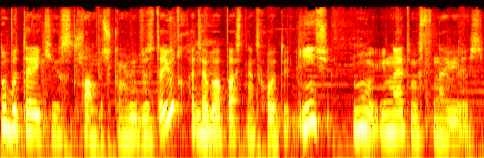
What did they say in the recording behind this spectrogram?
ну, батарейки с лампочками люди сдают, хотя бы опасные отходы, и, ну, и на этом остановились.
